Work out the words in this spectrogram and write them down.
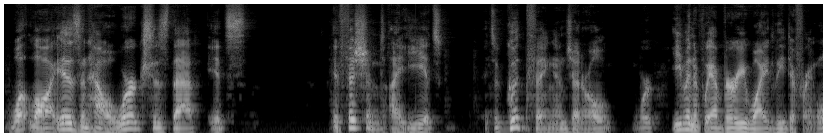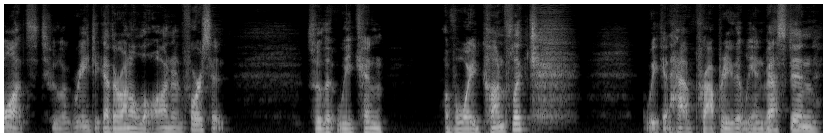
what law is and how it works is that it's efficient, i.e., it's it's a good thing in general. We're, even if we have very widely differing wants, to agree together on a law and enforce it, so that we can avoid conflict, we can have property that we invest in,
